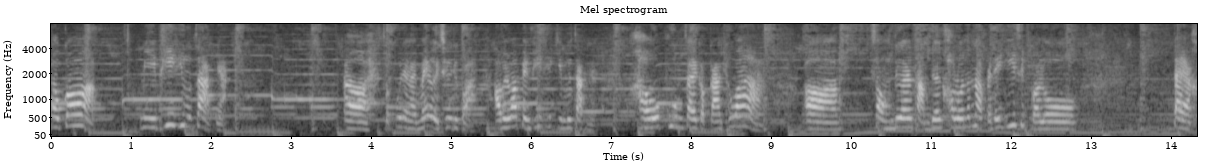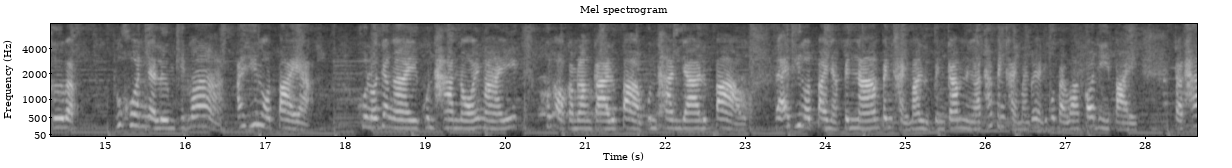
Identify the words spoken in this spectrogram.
แล้วก็มีพี่ที่รู้จักเนี่ยเอ่อจะพูดยังไงไม่เอ่ยชื่อดีกว่า เอาเป็นว่าเป็นพี่ที่กิมรู้จักเนี่ยเขาภูมิใจกับการที่ว่าเอ่อสองเดือนสามเดือนเขาลดน้ำหนักไปได้ 20กว่าโล แต่คือแบบทุกคนอย่าลืมคิดว่าไอ้ที่ลดไปอะ คุณลดยังไง คุณทานน้อยไหม คุณออกกำลังกายหรือเปล่า คุณทานยาหรือเปล่า และไอ้ที่ลดไปเนี่ยเป็นน้ำเป็นไขมันหรือเป็นกล้ามเนื้อ ถ้าเป็นไขมันก็อย่างที่พูดไปว่าก็ดีไป แต่ถ้า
